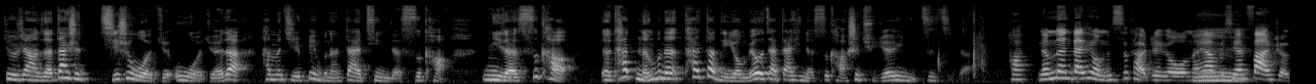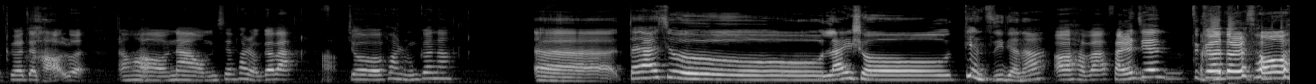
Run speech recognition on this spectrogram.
就是这样子。但是其实我觉我觉得他们其实并不能代替你的思考，你的思考，呃，他能不能，他到底有没有在代替你的思考，是取决于你自己的。好，能不能代替我们思考这个？我们要不先放一首歌再讨论。然后，那我们先放首歌吧。好，就放什么歌呢？呃，大家就来一首电子一点的。啊，好吧，反正今天这歌都是从我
